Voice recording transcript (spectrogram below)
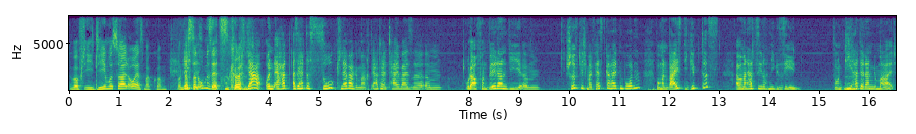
Aber auf die Idee musst du halt auch erstmal kommen und Richtig. das dann umsetzen können. Ja, und er hat, also er hat das so clever gemacht. Er hat halt teilweise, ähm, oder auch von Bildern, die ähm, schriftlich mal festgehalten wurden, wo man weiß, die gibt es, aber man hat sie noch nie gesehen. So, und die mhm. hat er dann gemalt.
